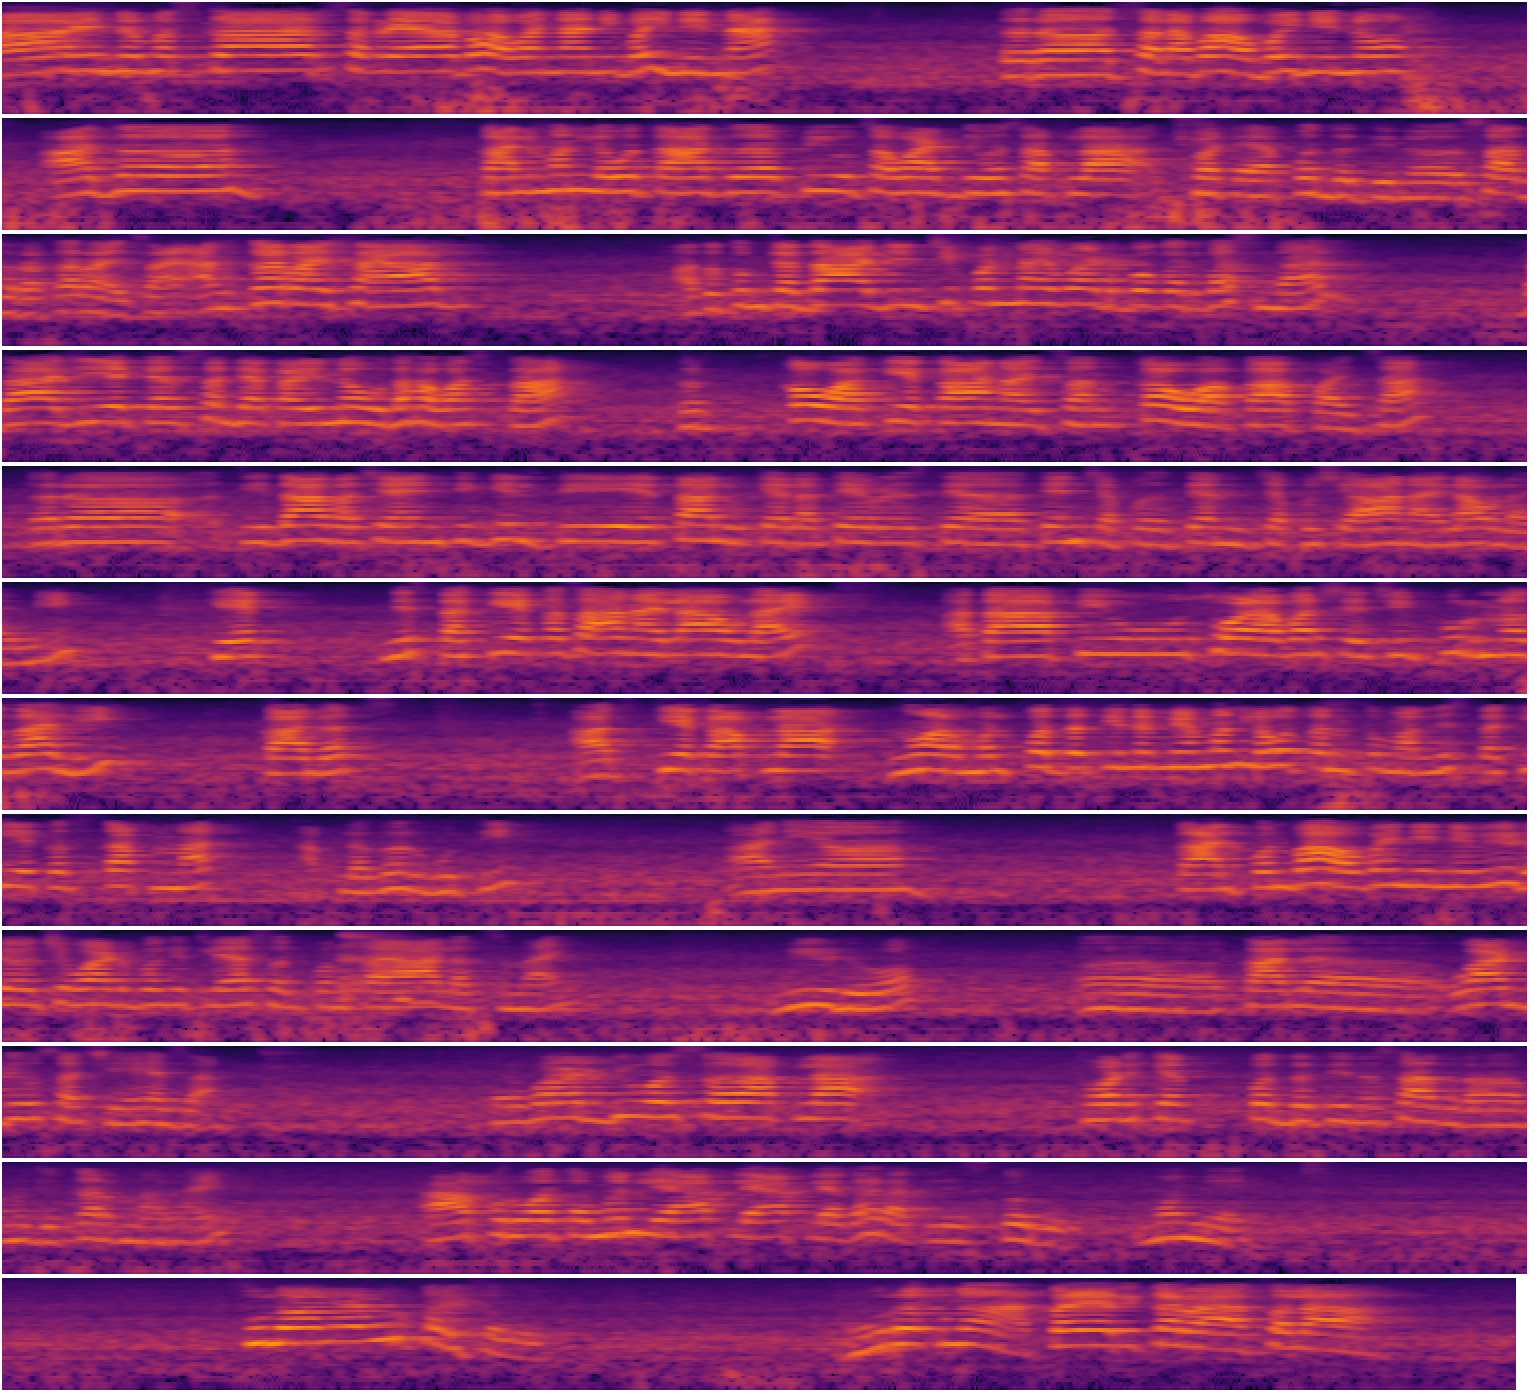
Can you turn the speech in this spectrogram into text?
हाय नमस्कार सगळ्या भावांना आणि बहिणींना. तर चला भाव बहिणींनो आज काल म्हणलं होतं आज पियूचा वाढदिवस आपला छोट्या पद्धतीनं साजरा करायचा आहे. आणि करायचा आहे आज. आता तुमच्या दाजींची पण नाही वाट बघत बसणार. दाजी येत्या संध्याकाळी नऊ दहा वाजता. तर कवा केक आणायचा आणि कवा कापायचा. तर ती दादाची आईन ती गेलती तालुक्याला त्यावेळेस त्या त्यांच्या त्यांच्यापाशी आणायला लावलाय मी केक. नुसता केकच आणायला आवलाय आता पिऊ सोळा वर्षाची पूर्ण झाली कालच. आज केक आपला नॉर्मल पद्धतीने मी म्हणलं होतं ना तुम्हाला नुसता केकच कापणार आपलं घरगुती. आणि काल पण भाऊ बहिणीने व्हिडिओची वाट बघितली असेल पण काय आलंच नाही. व्हिडिओ काल वाढदिवसाची ह्याचा. तर वाढदिवस आपला थोडक्यात पद्धतीनं साजरा म्हणजे करणार आहे. अपूर्वा तर म्हणले आपल्या आपल्या घरातलेच करू. मम्मी आहे. तुला नाही उरकायचं वय उरक ना तयारी करा चला.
